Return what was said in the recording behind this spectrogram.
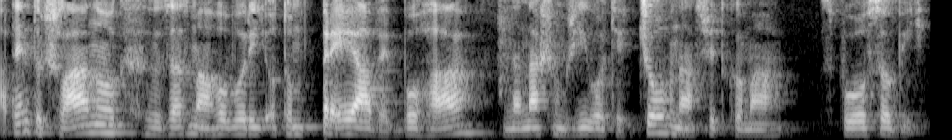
A tento článok zase má hovoriť o tom prejave Boha na našom živote, čo v nás všetko má spôsobiť.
